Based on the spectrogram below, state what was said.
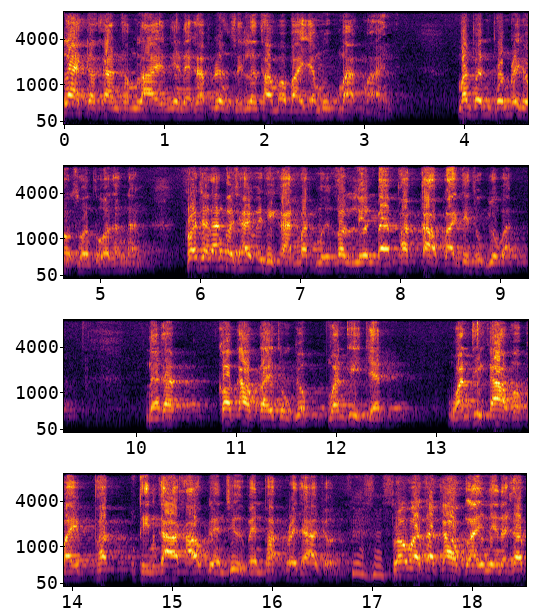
แลกกับการทำลายเนี่ยนะครับเรื่องศีลธรรมอบายมุกมากมาย มันเป็นผลประโยชน์ส่วนตัวทั้งนั้น เพราะฉะนั้นก็ใช้วิธีการมัดมือก็เรียนแบบพรรคก้าวไกลที่ถูกยุบะนะครับ ก็ก้าวไกลถูกยุบวันที่เจ็ดวันที่เก้าก็ไปพักถิ่นกาขาวเปลี่ยนชื่อเป็นพักประชาชน เพราะว่าถ้าก้าวไกลเนี่ยนะครับ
